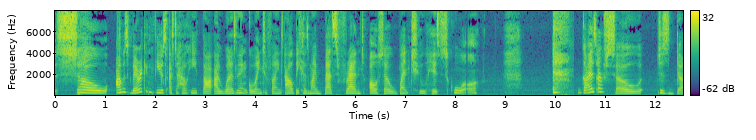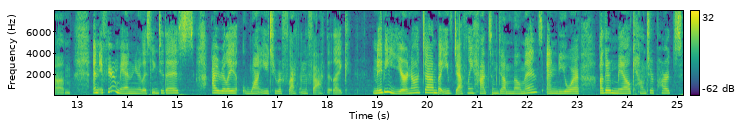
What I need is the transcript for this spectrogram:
So I was very confused as to how he thought I wasn't going to find out because my best friend also went to his school. Guys are so just dumb. And if you're a man and you're listening to this, I really want you to reflect on the fact that, like, maybe you're not dumb, but you've definitely had some dumb moments, and your other male counterparts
